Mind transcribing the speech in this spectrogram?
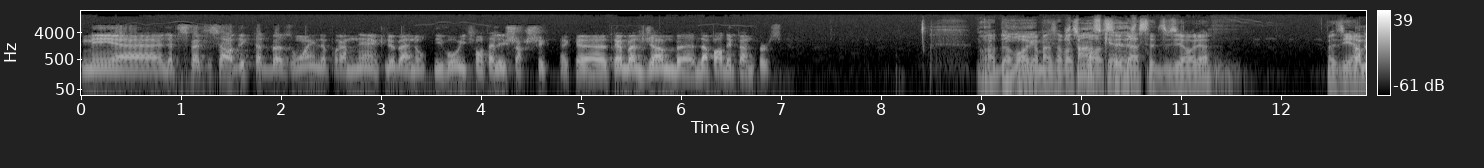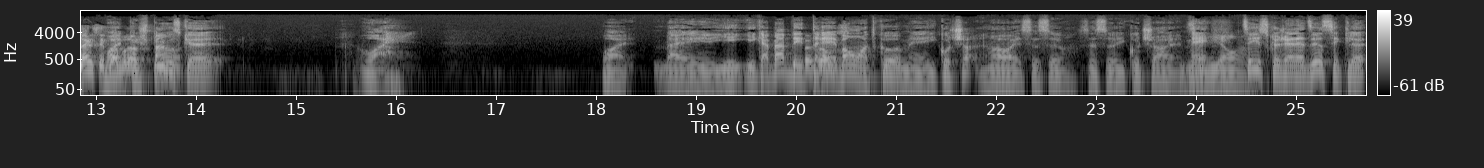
Mais euh, le petit papier sablé que tu as besoin là, pour amener un club à un autre niveau, ils font aller le chercher. Euh, très bel job euh, de la part des Panthers. On hâte de voir comment ça va se passer dans cette division-là. Vas-y. Le problème, c'est pas Je pense que. Ouais. Ouais. Ben, il est, capable d'être très bon, en tout cas, mais il coûte cher. Ah ouais, c'est ça. C'est ça, il coûte cher. Mais, tu sais, ce que j'allais dire, c'est que le,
